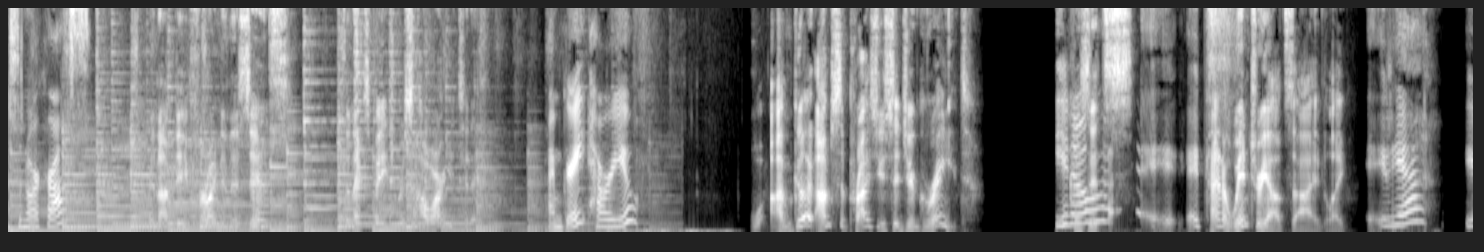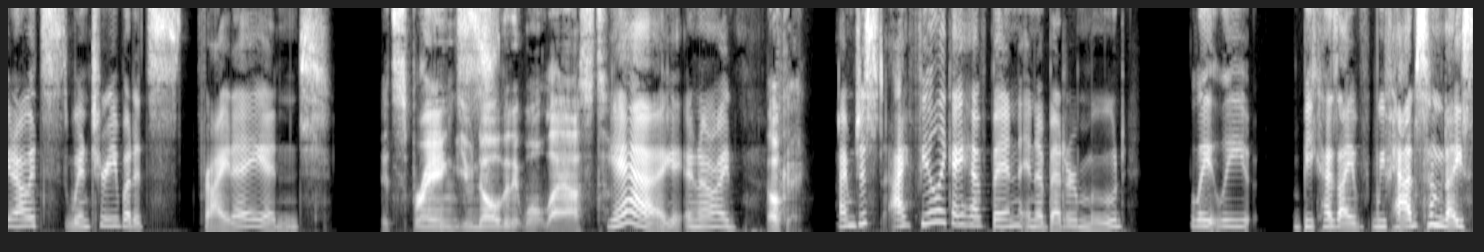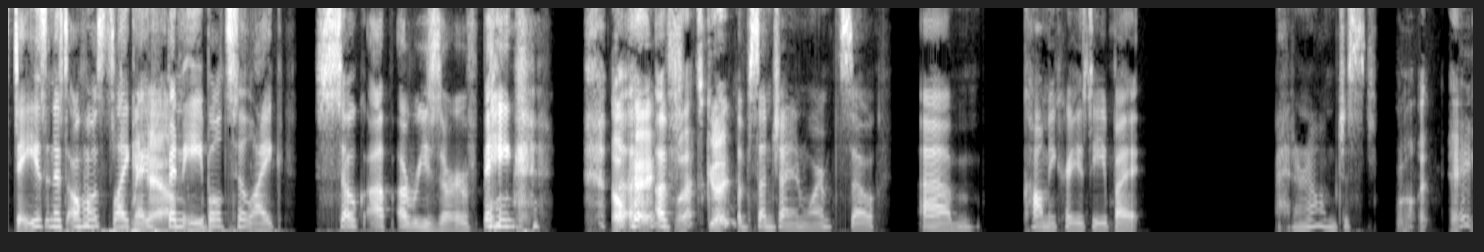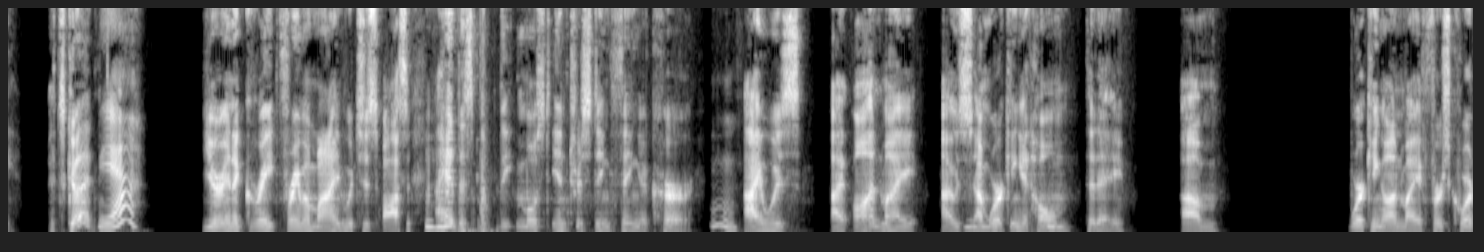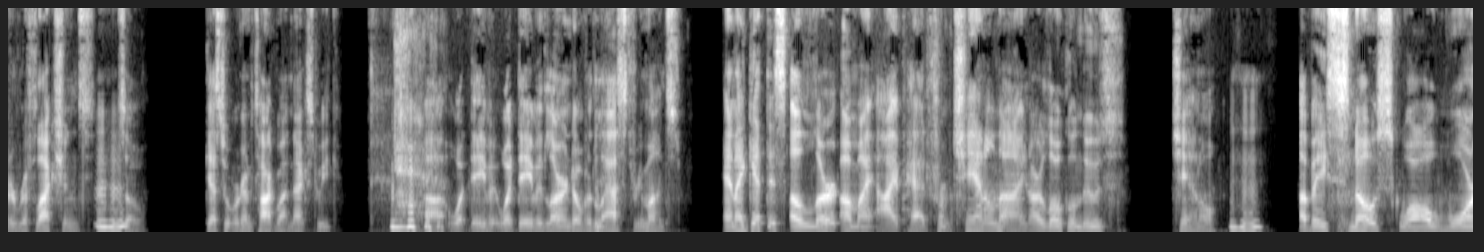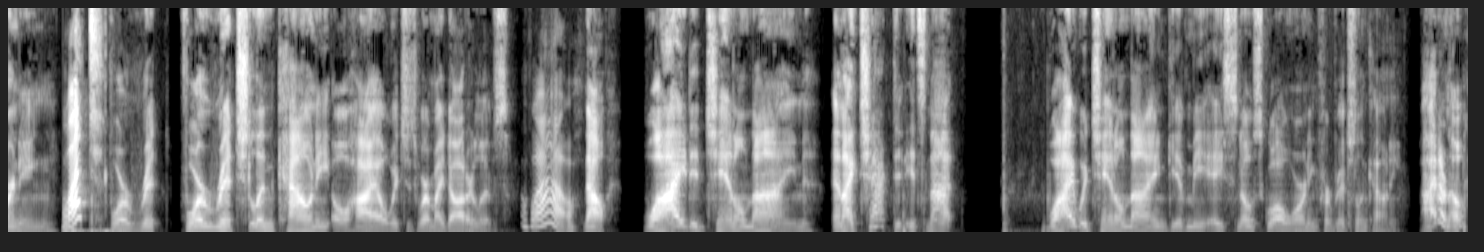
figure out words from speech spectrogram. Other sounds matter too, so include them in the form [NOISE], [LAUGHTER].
Marisa Norcross. And I'm Dave Freund, and this is The Next Page. Marisa, how are you today? I'm great. How are you? Well, I'm good. I'm surprised you said you're great. You know, it's it's Kind of wintry outside. Like, Yeah, you know, it's wintry, but it's Friday, and it's spring. You know that it won't last. yeah, you know, I Okay. I'm just I feel like I have been in a better mood lately because I've we've had some nice days, and it's almost like We I've have. been able to like soak up a reserve [LAUGHS] bank. [LAUGHS] Okay. Of, well, that's good. of sunshine and warmth. So, um, call me crazy, but I don't know. I'm just Well, uh, hey, it's good. yeah. You're in a great frame of mind, which is awesome. Mhm. I had this the most interesting thing occur. Mm. I was I on my I was I'm working at home today. Um working on my first quarter reflections. Mhm. So guess what we're going to talk about next week? Uh, [LAUGHS] what David what David learned over the last 3 months. And I get this alert on my iPad from Channel 9, our local news channel, hmm of a snow squall warning What? for Rit- for Richland County, Ohio, which is where my daughter lives. Wow. Now, why did Channel 9, and I checked it, it's not, why would Channel 9 give me a snow squall warning for Richland County? I don't know.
